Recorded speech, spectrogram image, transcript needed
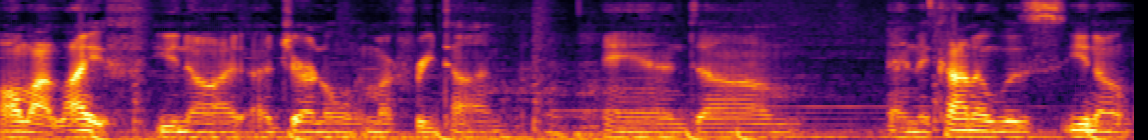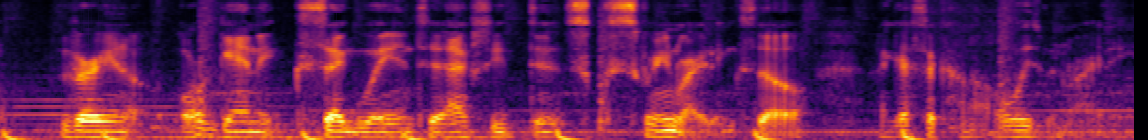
all my life. You know, I, I journal in my free time. Mm-hmm. And, um, and it kind of was, you know, very organic segue into actually screenwriting. So I guess I kind of always been writing.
